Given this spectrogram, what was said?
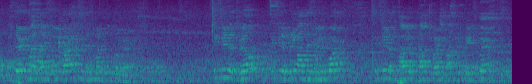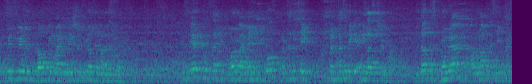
a third of my life so far, to this wonderful program. Six years of drill, six years of putting on this uniform, six years of proud, proud march onto the parade square, and six years of developing my leadership skills and other skills. This may have been said before by many people, but it doesn't take, but it doesn't make it any less true. Without this program, I would not be the same person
